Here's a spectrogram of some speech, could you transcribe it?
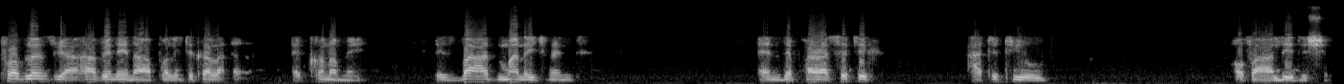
problems we are having in our political uh, economy is bad management and the parasitic attitude of our leadership.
